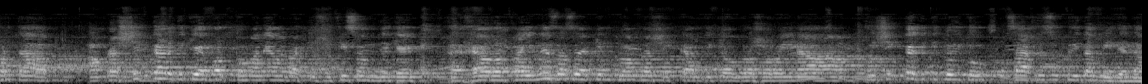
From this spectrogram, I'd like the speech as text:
করতাম। আমরা শিক্ষার দিকে বর্তমানে আমরা কিছু পিছন দিকে আছে, কিন্তু আমরা শিক্ষার দিকে অগ্রসর হই না। ওই শিক্ষা দিকে তৈ তো চাকরি চুকরিটা মিলে না।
